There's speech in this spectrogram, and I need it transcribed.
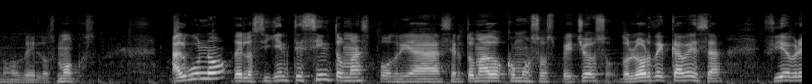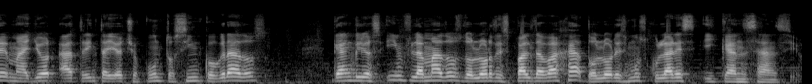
no de los mocos. Alguno de los siguientes síntomas podría ser tomado como sospechoso. Dolor de cabeza, fiebre mayor a 38.5 grados, ganglios inflamados, dolor de espalda baja, dolores musculares y cansancio.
